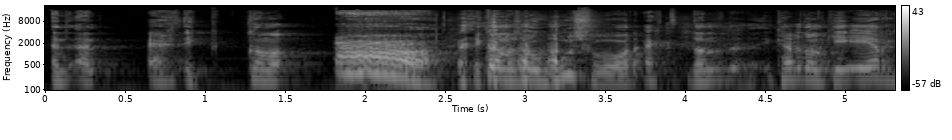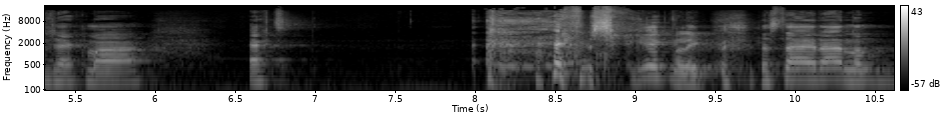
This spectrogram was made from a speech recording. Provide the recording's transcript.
En, en echt, ik kan er... Ah, ik kan er zo woest voor worden. Echt, dan, ik heb het al een keer eerder gezegd, maar echt... echt verschrikkelijk. Dan sta je daar en dan...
